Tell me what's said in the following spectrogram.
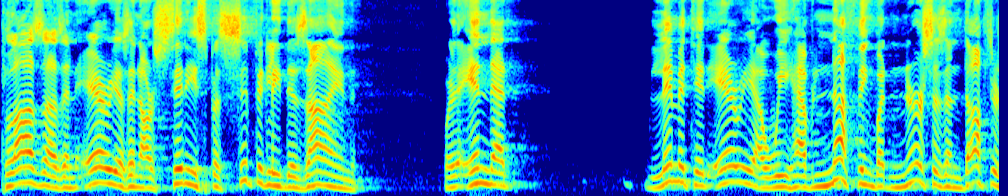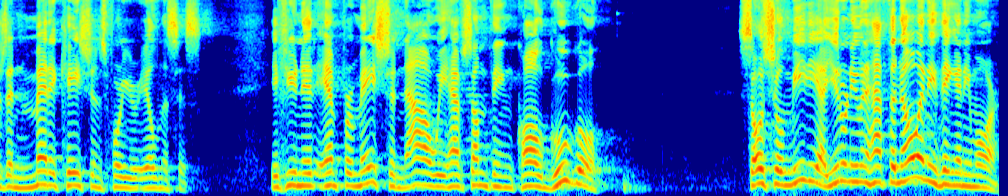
plazas and areas in our city specifically designed where in that limited area we have nothing but nurses and doctors and medications for your illnesses. If you need information now, we have something called Google. Social media, you don't even have to know anything anymore.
